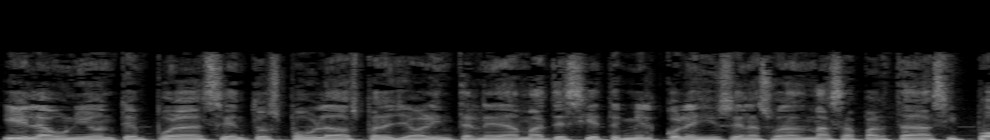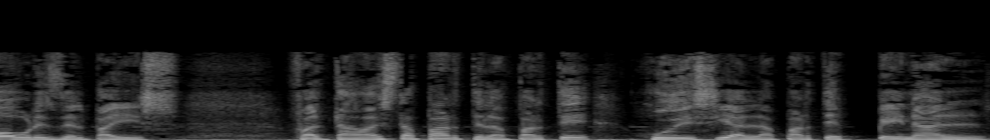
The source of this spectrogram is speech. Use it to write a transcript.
y la Unión Temporal Centros Poblados para llevar Internet a más de 7 mil colegios en las zonas más apartadas y pobres del país. Faltaba esta parte, la parte judicial, la parte penal.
